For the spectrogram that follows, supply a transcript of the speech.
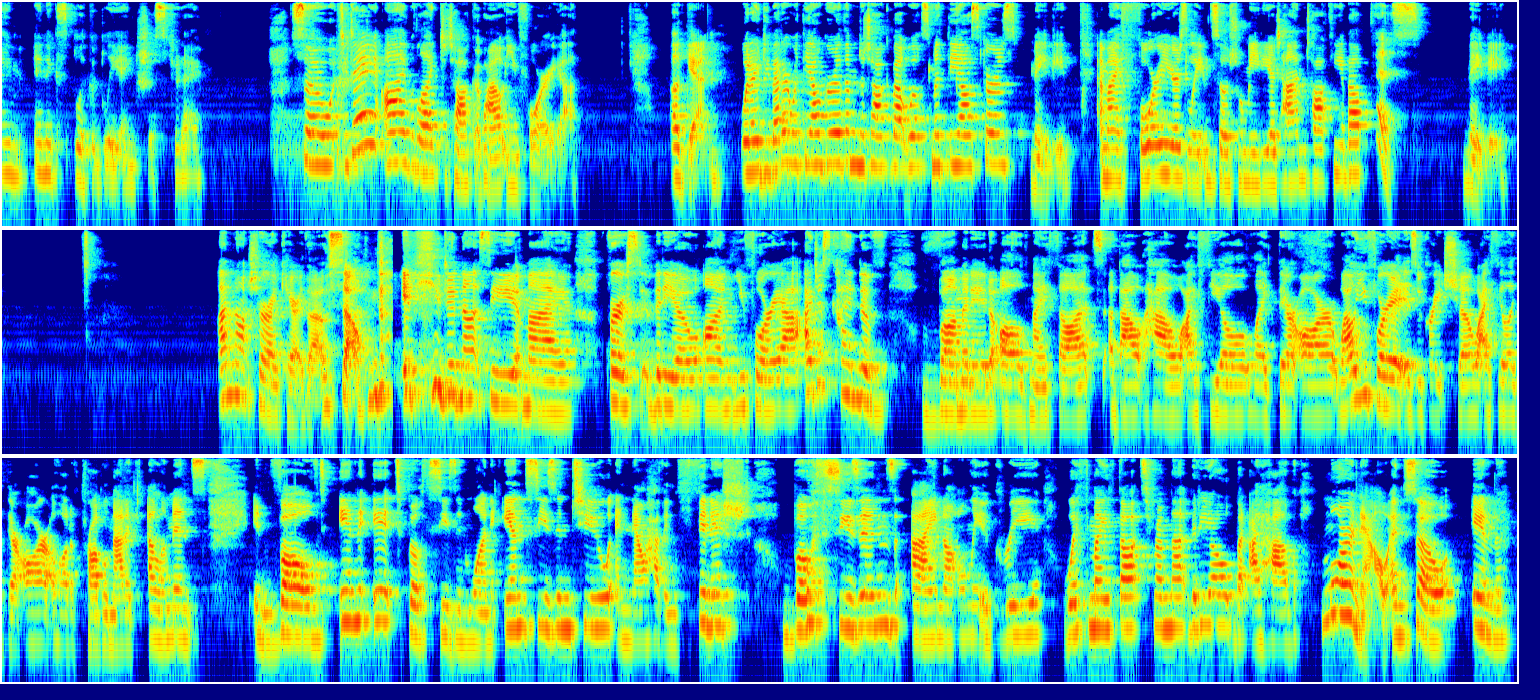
I'm inexplicably anxious today. So today I would like to talk about Euphoria. Again, would I do better with the algorithm to talk about Will Smith the Oscars? Maybe. Am I four years late in social media time talking about this? Maybe. I'm not sure I care though. So if you did not see my first video on Euphoria, I just kind of vomited all of my thoughts about how I feel like there are, while Euphoria is a great show, I feel like there are a lot of problematic elements involved in it, both season one and season two, and now having finished both seasons, I not only agree with my thoughts from that video, but I have more now. And so in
